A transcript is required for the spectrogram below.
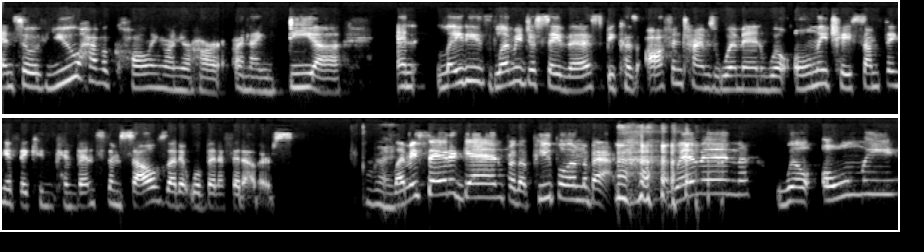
And so if you have a calling on your heart, an idea, and ladies, let me just say this because oftentimes women will only chase something if they can convince themselves that it will benefit others. Right. Let me say it again for the people in the back. Women will only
